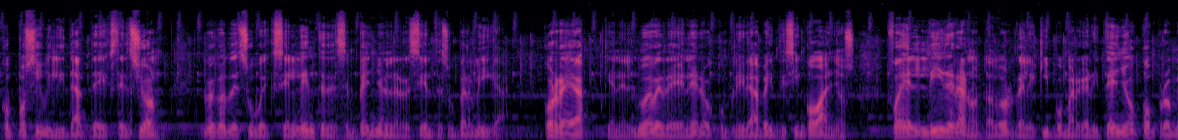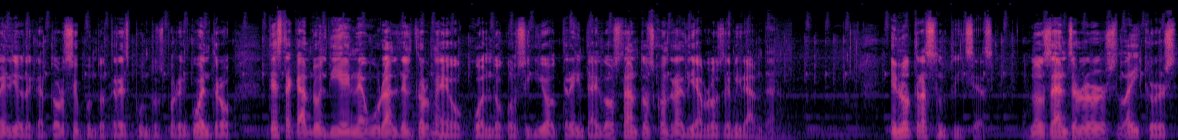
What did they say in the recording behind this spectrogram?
con posibilidad de extensión, luego de su excelente desempeño en la reciente Superliga. Correa, que en el 9 de enero cumplirá 25 años, fue el líder anotador del equipo margariteño con promedio de 14.3 puntos por encuentro, destacando el día inaugural del torneo cuando consiguió 32 tantos contra Diablos de Miranda. En otras noticias, los Angeles Lakers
